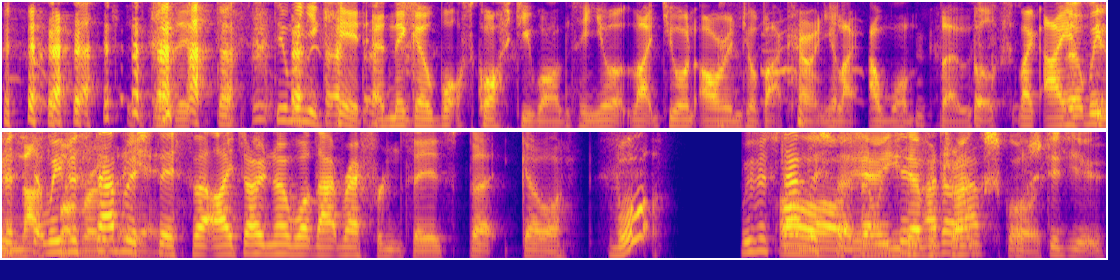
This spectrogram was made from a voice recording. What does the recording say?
But it- that- do you when you're a kid and they go, "What squash do you want?" and you're like, "Do you want orange or blackcurrant?" And you're like, "I want both." Both. Like I assume we've that's est- we've what rosé established is. this that I don't know what that reference is, but go on. what? We've established oh, that. yeah, we you didn't- never drank have squash, did you?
